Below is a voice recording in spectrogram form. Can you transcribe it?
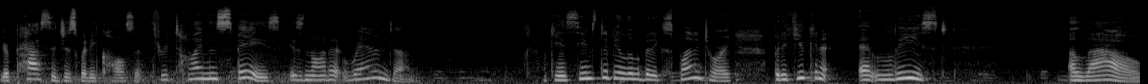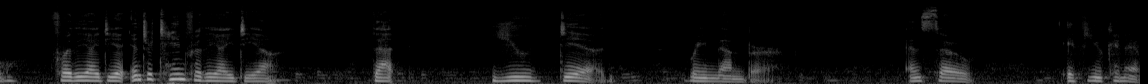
your passage is what he calls it, through time and space is not at random. Okay, it seems to be a little bit explanatory, but if you can at least allow for the idea, entertain for the idea that you did remember. And so, if you can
